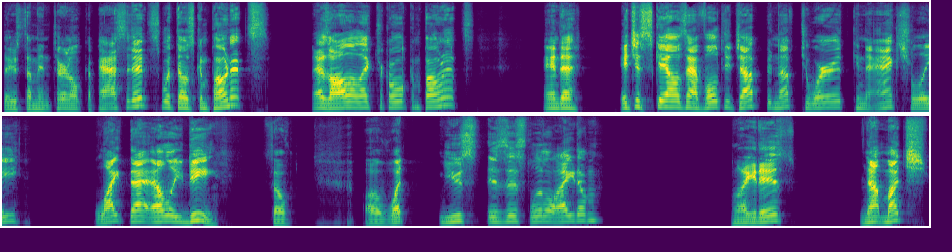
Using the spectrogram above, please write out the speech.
There's some internal capacitance with those components, as all electrical components, and uh, it just scales that voltage up enough to where it can actually light that LED. So, uh, what use is this little item? Like it is, not much,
